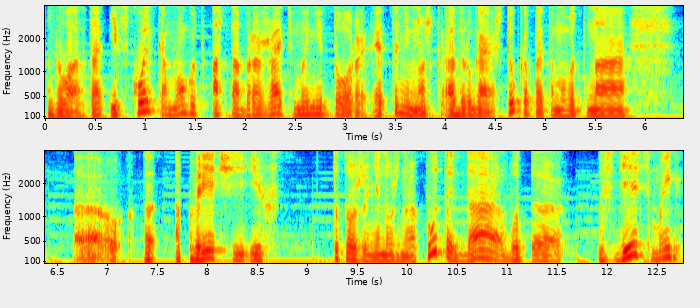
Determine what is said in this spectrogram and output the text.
глаз, да, и сколько могут отображать мониторы. Это немножко другая штука, поэтому вот на в речи их то тоже не нужно путать, да, вот э, здесь мы,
